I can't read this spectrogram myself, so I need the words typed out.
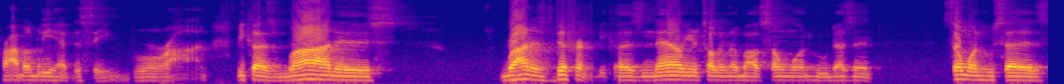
probably have to say Bron because Bron is Bron is different because now you're talking about someone who doesn't someone who says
